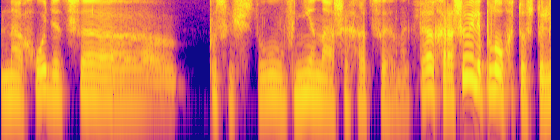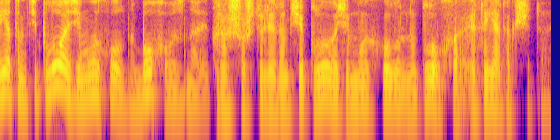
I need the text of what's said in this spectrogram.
находятся по по существу вне наших оценок. Да? Хорошо или плохо то, что летом тепло, а зимой холодно? Бог его знает. Хорошо, что летом тепло, а зимой холодно, плохо. Это я так считаю.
